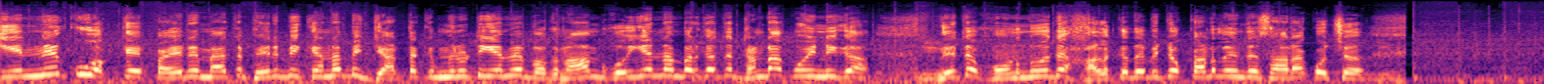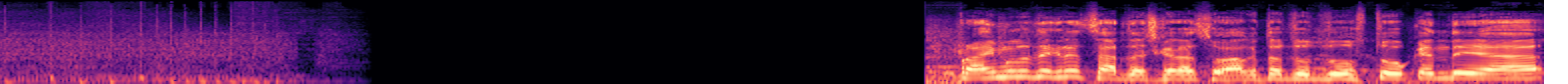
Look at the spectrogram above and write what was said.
ਇੰਨੇ ਕੁ ਅੱਕੇ ਪਏ ਨੇ ਮੈਂ ਤਾਂ ਫਿਰ ਵੀ ਕਹਿੰਦਾ ਵੀ ਜੱਟ ਕਮਿਊਨਿਟੀ ਐਵੇਂ ਬਦਨਾਮ ਹੋਈ ਹੈ ਨੰਬਰ ਕਾ ਤੇ ਠੰਡਾ ਕੋਈ ਨਹੀਂਗਾ ਨਹੀਂ ਤੇ ਹੁਣ ਨੂੰ ਇਹਦੇ ਹਲਕ ਦੇ ਵਿੱਚੋਂ ਕੱਢ ਲੈਂਦੇ ਸਾਰਾ ਕੁਝ ਪ੍ਰਾਈਮ ਨੂੰ ਦੇਖ ਰਹੇ ਸਾਰੇ ਦਰਸ਼ਕਾਂ ਦਾ ਸਵਾਗਤ ਹੈ। ਦੋਸਤੋ ਕਹਿੰਦੇ ਆ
